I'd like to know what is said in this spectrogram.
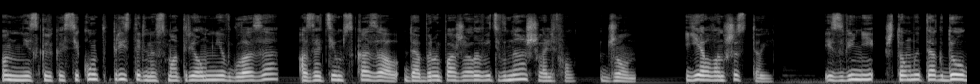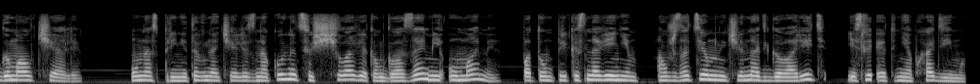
Он несколько секунд пристально смотрел мне в глаза, а затем сказал «Добро пожаловать в нашу Альфу, Джон». Я Алан Шестой. Извини, что мы так долго молчали. У нас принято вначале знакомиться с человеком глазами и умами, потом прикосновением, а уж затем начинать говорить, если это необходимо.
